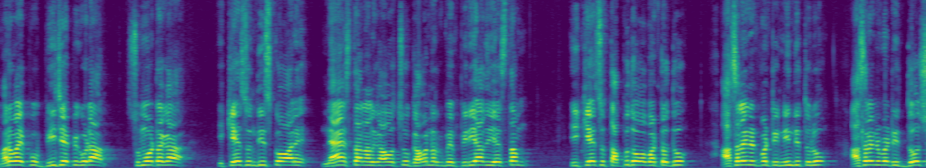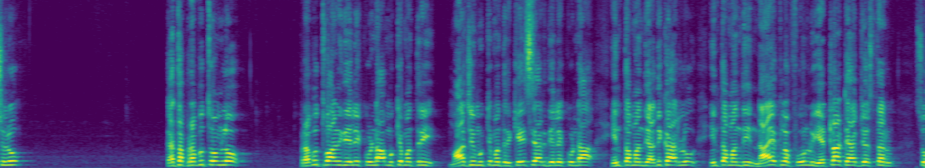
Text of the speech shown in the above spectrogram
మరోవైపు బీజేపీ కూడా సుమోటగా ఈ కేసును తీసుకోవాలి. న్యాయస్థానాలు కావచ్చు గవర్నర్కు మేము ఫిర్యాదు చేస్తాం. ఈ కేసు తప్పుదోవ పట్టొద్దు అసలైనటువంటి నిందితులు అసలైనటువంటి దోషులు గత ప్రభుత్వంలో ప్రభుత్వానికి తెలియకుండా ముఖ్యమంత్రి మాజీ ముఖ్యమంత్రి కేసీఆర్కి తెలియకుండా ఇంతమంది అధికారులు ఇంతమంది నాయకుల ఫోన్లు ఎట్లా ట్యాప్ చేస్తారు? సో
